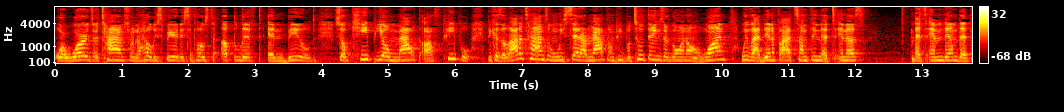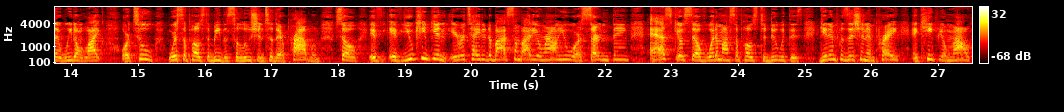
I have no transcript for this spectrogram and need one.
or words or times from the Holy Spirit is supposed to uplift and build. So keep your mouth off people because a lot of times when we set our mouth on people, two things are going on. One, we've identified something that's in us that's in them that, that we don't like or two we're supposed to be the solution to their problem so if if you keep getting irritated about somebody around you or a certain thing ask yourself what am i supposed to do with this get in position and pray and keep your mouth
